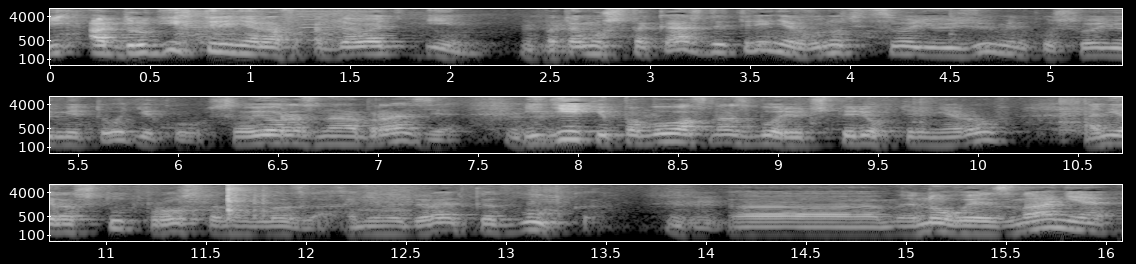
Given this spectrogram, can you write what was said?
и от других тренеров отдавать им. Потому что каждый тренер выносит свою изюминку, свою методику, свое разнообразие. И дети, побывав на сборе у четырех тренеров, они растут просто на глазах. Они набирают как губка э, новые знания.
